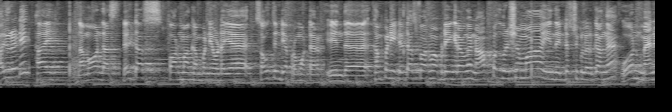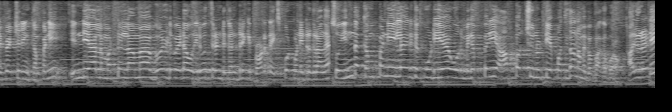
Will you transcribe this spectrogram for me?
ஆர் யூ ரெடி ஹாய் நான் மோகன் தாஸ் டெல்டாஸ் ஃபார்மா கம்பெனியோடைய சவுத் இந்தியா ப்ரொமோட்டர் இந்த கம்பெனி டெல்டாஸ் ஃபார்மா அப்படிங்கிறவங்க நாற்பது வருஷமா இந்த இண்டஸ்ட்ரிக்குள்ள இருக்காங்க. ஓன் மேனுஃபேக்சரிங் கம்பெனி இந்தியாவில் மட்டும் இல்லாம வேர்ல்டு வைடா ஒரு இருபத்தி ரெண்டு கண்ட்ரிக்கு ப்ராடக்ட் எக்ஸ்போர்ட் பண்ணிட்டு இருக்காங்க. ஸோ இந்த கம்பெனியில் இருக்கக்கூடிய ஒரு மிகப்பெரிய ஆப்பர்ச்சுனிட்டியை பற்றி தான் நம்ம இப்போ பார்க்க போறோம். ஆர் யூ ரெடி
